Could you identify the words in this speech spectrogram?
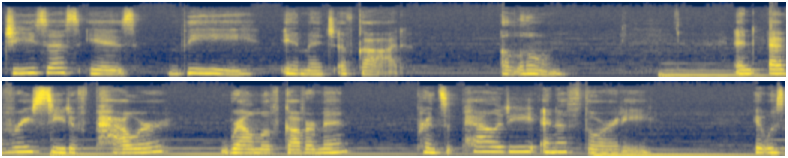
Jesus is the image of God alone. And every seat of power, realm of government, principality, and authority, it was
